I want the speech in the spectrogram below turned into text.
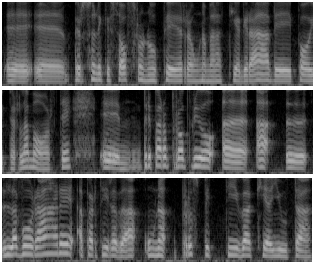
eh, eh, persone che soffrono per una malattia grave e poi per la morte, eh, preparo proprio eh, a eh, lavorare a partire da una prospettiva che aiuta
